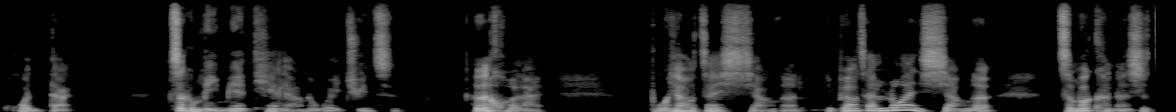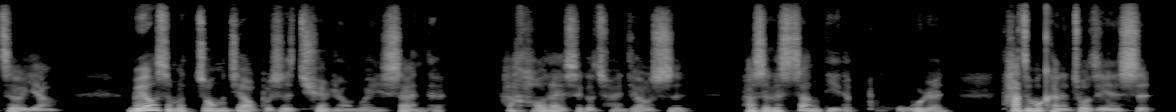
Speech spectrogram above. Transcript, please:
混蛋，这个泯灭天良的伪君子。可是回来。不要再想了，你不要再乱想了，怎么可能是这样？没有什么宗教不是劝人为善的。他好歹是个传教士，他是个上帝的仆人，他怎么可能做这件事？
